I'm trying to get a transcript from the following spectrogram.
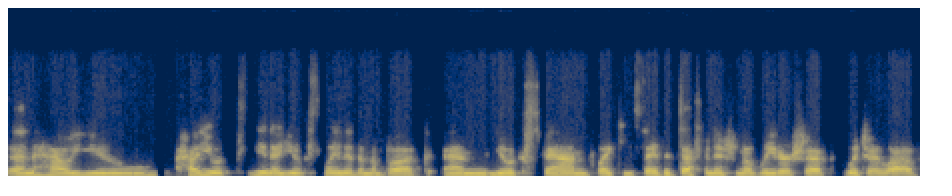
and how you how you you know you explain it in the book and you expand like you say the definition of leadership which i love?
